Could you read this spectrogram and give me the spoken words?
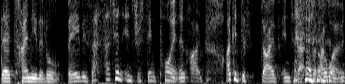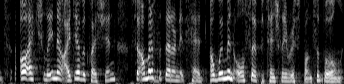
their tiny little babies. That's such an interesting point. And I, I could just dive into that, but I won't. Oh, actually, no, I do have a question. So I'm going to flip that on its head. Are women also potentially responsible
